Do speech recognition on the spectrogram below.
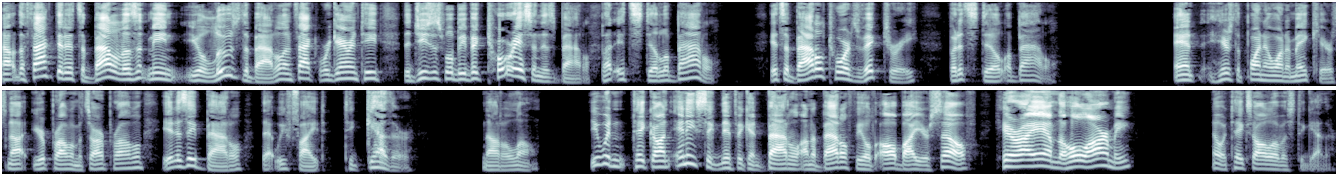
Now, the fact that it's a battle doesn't mean you'll lose the battle. In fact, we're guaranteed that Jesus will be victorious in this battle, but it's still a battle. It's a battle towards victory, but it's still a battle. And here's the point I want to make here. It's not your problem, it's our problem. It is a battle that we fight together, not alone. You wouldn't take on any significant battle on a battlefield all by yourself. Here I am, the whole army. No, it takes all of us together.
